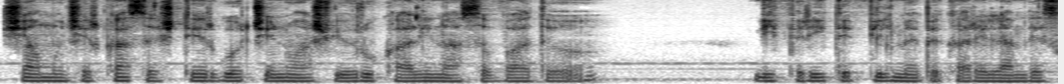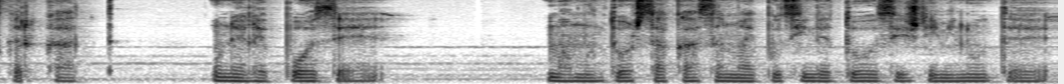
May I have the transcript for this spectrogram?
și am încercat să șterg orice nu aș fi vrut ca Alina să vadă diferite filme pe care le-am descărcat, unele poze. M-am întors acasă în mai puțin de 20 de minute.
